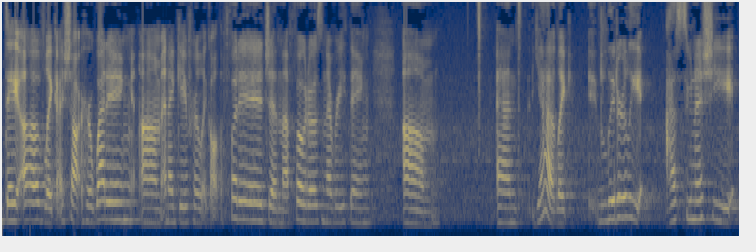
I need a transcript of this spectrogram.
day of like i shot her wedding um, and i gave her like all the footage and the photos and everything. Um, and yeah like literally as soon as she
